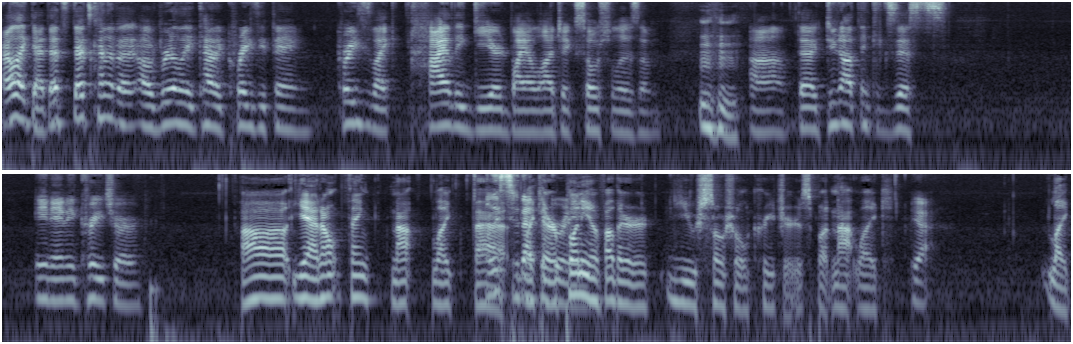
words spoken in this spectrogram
I like that. That's that's kind of a, a really kind of crazy thing crazy like highly geared biologic socialism hmm uh, that i do not think exists in any creature Uh, yeah, I don't think not like that. least to that like there are plenty of other eusocial creatures, but not like yeah like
